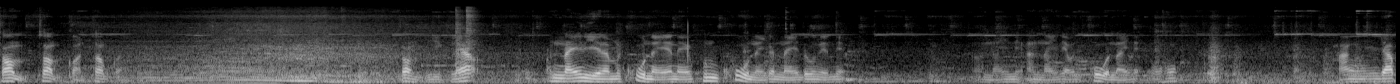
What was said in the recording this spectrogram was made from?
ซ่อมซ่อมก่อนซ่อมก่อนซ่อมอีกแล้ว อันไหนดีนะมันคู่ไหนอันไหนคู่คู่ไหนกันไหนตรงเนี้ยเนี่ยอันไหนเนี่ยอันไหนเนี่ยมันคู่อันไหนเนี่ยโอ้โหพังยับ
